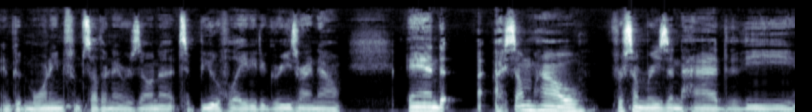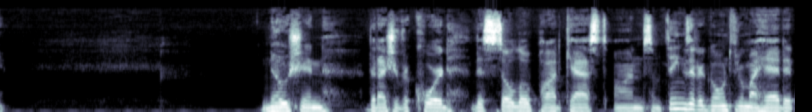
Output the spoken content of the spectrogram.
and good morning from southern Arizona. It's a beautiful 80 degrees right now. And I somehow, for some reason, had the notion that I should record this solo podcast on some things that are going through my head,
